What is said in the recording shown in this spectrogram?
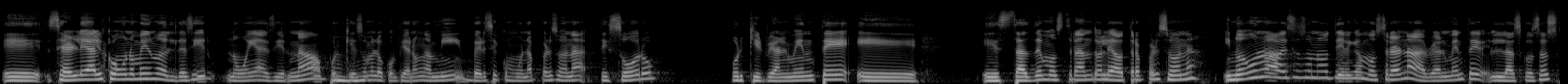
eh, ser leal con uno mismo, el decir, no voy a decir nada porque eso me lo confiaron a mí, verse como una persona tesoro, porque realmente eh, estás demostrándole a otra persona. Y no, uno a veces uno no tiene que mostrar nada, realmente las cosas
